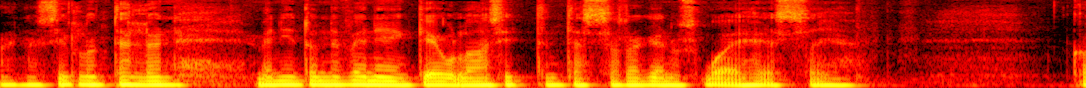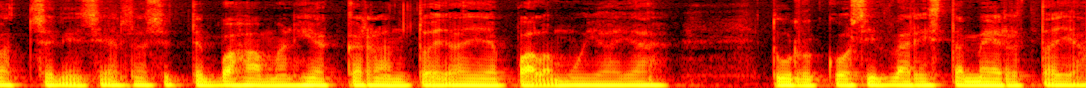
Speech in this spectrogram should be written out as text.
aina silloin tällöin menin tuonne veneen keulaan sitten tässä rakennusvaiheessa ja katselin sieltä sitten Bahaman hiekkarantoja ja palmuja ja turkoosin väristä merta ja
